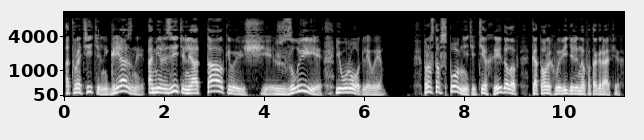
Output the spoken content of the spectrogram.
отвратительные, грязные, омерзительные, отталкивающие, злые и уродливые. Просто вспомните тех идолов, которых вы видели на фотографиях.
